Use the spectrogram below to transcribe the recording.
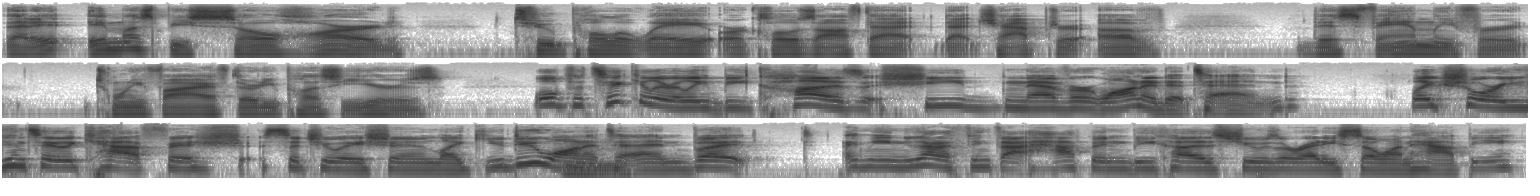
that it, it must be so hard to pull away or close off that that chapter of this family for 25 30 plus years Well, particularly because she never wanted it to end. Like, sure, you can say the catfish situation, like, you do want it to mm-hmm. end, but I mean, you got to think that happened because she was already so unhappy.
